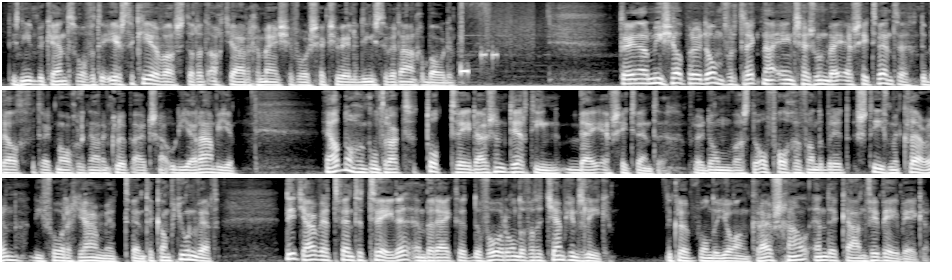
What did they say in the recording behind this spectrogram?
Het is niet bekend of het de eerste keer was dat het achtjarige meisje voor seksuele diensten werd aangeboden. Trainer Michel Preudom vertrekt na één seizoen bij FC Twente. De Belg vertrekt mogelijk naar een club uit Saoedi-Arabië. Hij had nog een contract tot 2013 bij FC Twente. Preudom was de opvolger van de Brit Steve McLaren... die vorig jaar met Twente kampioen werd. Dit jaar werd Twente tweede en bereikte de voorronde van de Champions League. De club won de Johan Cruijffschaal en de KNVB-beker.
